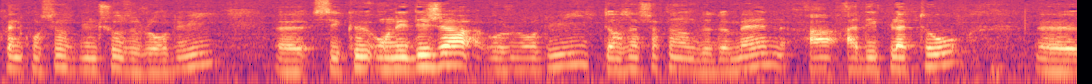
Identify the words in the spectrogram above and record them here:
prenne conscience d'une chose aujourd'hui, euh, c'est qu'on est déjà aujourd'hui dans un certain nombre de domaines à, des plateaux euh,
